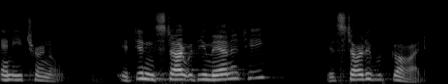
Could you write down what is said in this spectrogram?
and eternal. It didn't start with humanity, it started with God.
